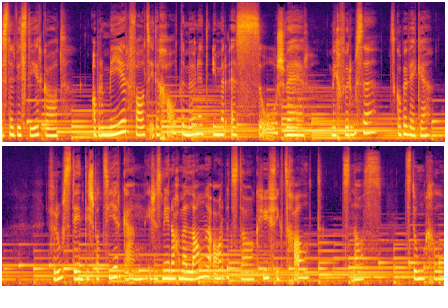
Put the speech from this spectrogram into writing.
Weiß nicht, wie es dir geht, aber mir fällt es in den kalten Monaten immer so schwer, mich voraus zu bewegen. Für ausgedehnte Spaziergänge ist es mir nach einem langen Arbeitstag häufig zu kalt, zu nass, zu dunkel.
